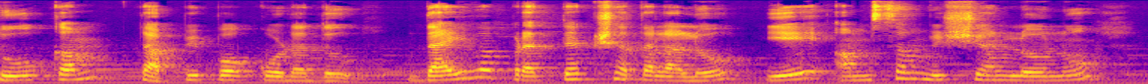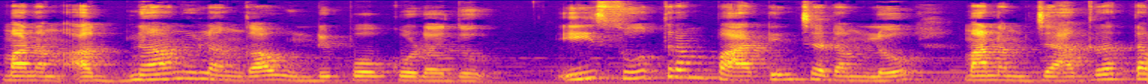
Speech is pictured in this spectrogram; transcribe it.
తూకం తప్పిపోకూడదు. దైవ ప్రత్యక్షతలలో ఏ అంశం విషయంలోనూ మనం అజ్ఞానులంగా ఉండిపోకూడదు. ఈ సూత్రం పాటించడంలో మనం జాగ్రత్త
